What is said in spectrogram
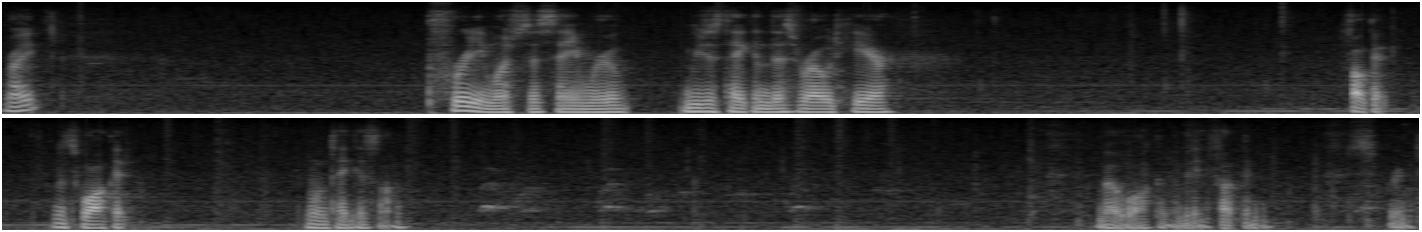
right? Pretty much the same route. We're just taking this road here. Fuck it. Let's walk it. Won't take us long. By walking, I mean fucking sprint.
